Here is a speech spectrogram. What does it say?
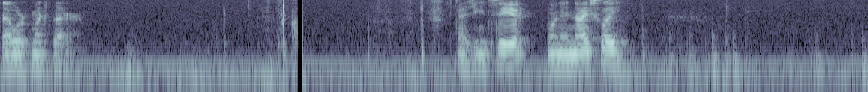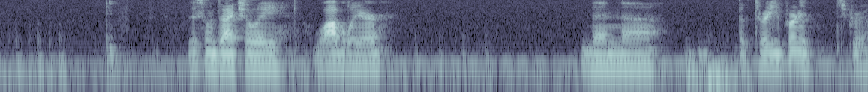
that worked much better. As you can see, it went in nicely. This one's actually wobblier than uh, the 3D printed screw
